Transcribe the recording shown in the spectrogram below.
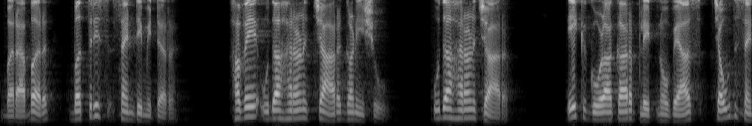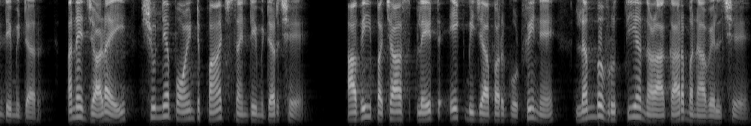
બરાબર બત્રીસ સેન્ટીમીટર. હવે ઉદાહરણ ચાર ગણીશું. ઉદાહરણ ચાર. એક ગોળાકાર પ્લેટનો વ્યાસ ચૌદ સેન્ટીમીટર અને જાડાઈ શૂન્ય પોઈન્ટ પાંચ સેન્ટીમીટર છે. આવી પચાસ પ્લેટ એકબીજા પર ગોઠવીને લંબવૃત્તીય નળાકાર બનાવેલ છે.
